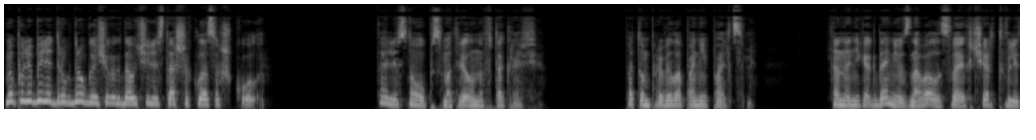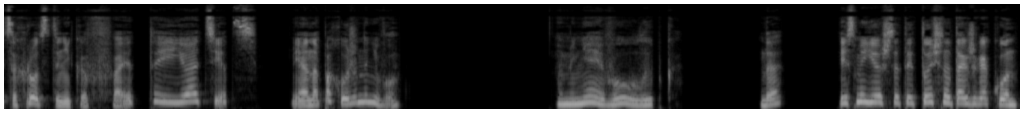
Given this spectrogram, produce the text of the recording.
Мы полюбили друг друга еще когда учили в старших классах школы. Тайли снова посмотрела на фотографию. Потом провела по ней пальцами. Она никогда не узнавала своих черт в лицах родственников, а это ее отец, и она похожа на него. У меня его улыбка. Да? И смеешься ты точно так же, как он.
